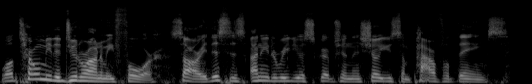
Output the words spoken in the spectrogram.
Well, turn with me to Deuteronomy 4. Sorry, this is, I need to read you a scripture and then show you some powerful things.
